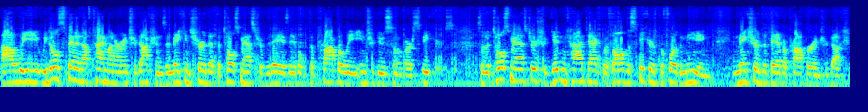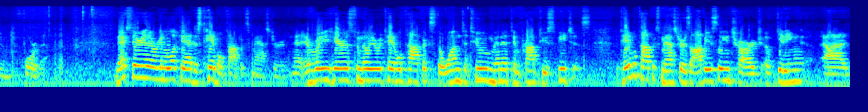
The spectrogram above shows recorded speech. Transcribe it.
uh, we, we don't spend enough time on our introductions and making sure that the Toastmaster of the day is able to properly introduce some of our speakers. So the Toastmaster should get in contact with all the speakers before the meeting and make sure that they have a proper introduction for them. Next area that we're going to look at is Table Topics Master. Everybody here is familiar with Table Topics, the one to two minute impromptu speeches. Table Topics Master is obviously in charge of getting, uh,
